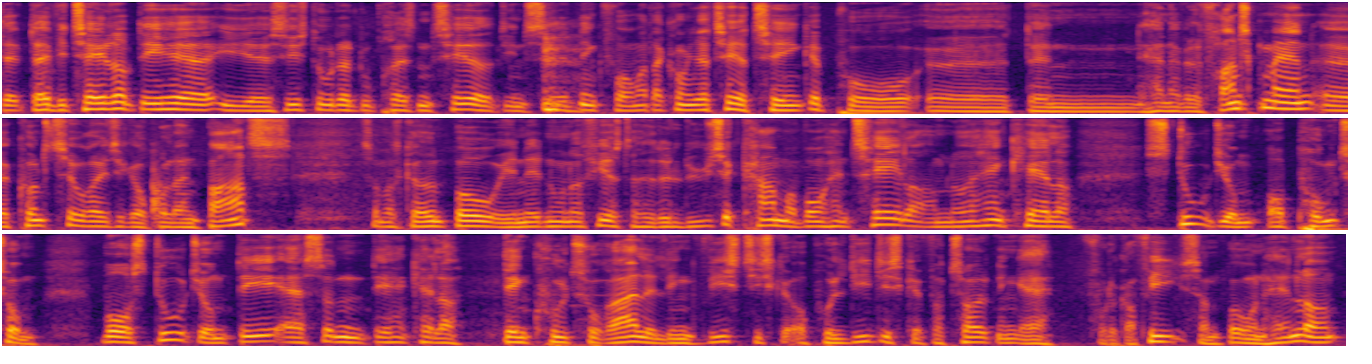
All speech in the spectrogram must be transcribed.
Da, da vi talte om det her i uh, sidste uge, da du præsenterede din sætning for mig, der kom jeg til at tænke på øh, den, han er vel franskmand, øh, kunstteoretiker Roland Barthes, som har skrevet en bog i 1980, der hedder Lysekammer, hvor han taler om noget, han kalder studium og punktum. Hvor studium, det er sådan det, han kalder den kulturelle, lingvistiske og politiske fortolkning af fotografi, som bogen handler om,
